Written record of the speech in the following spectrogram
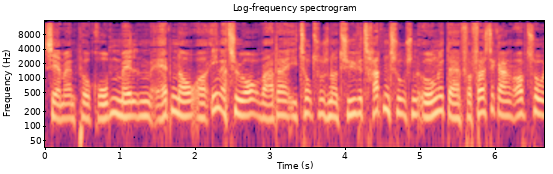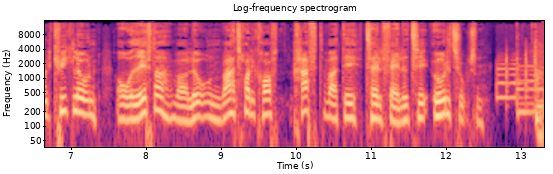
Ser man på gruppen mellem 18 år og 21 år, var der i 2020 13.000 unge, der for første gang optog et kviklån. Året efter, hvor loven var trådt i kraft, var det tal faldet til 8.000.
